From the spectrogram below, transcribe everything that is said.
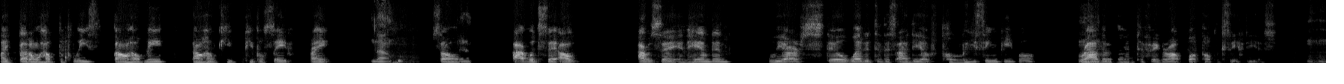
Like that don't help the police. That don't help me. That don't help keep people safe, right? No. So Yeah. I would say I'll I would say in Hamden, we are still wedded to this idea of policing people Mhm. rather than to figure out what public safety is. hmm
